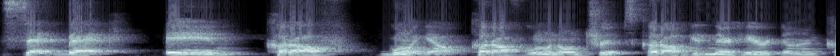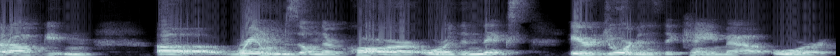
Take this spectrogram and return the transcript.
sat back and cut off going out, cut off going on trips, cut off getting their hair done, cut off getting uh, rims on their car or the next Air Jordans that came out, or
